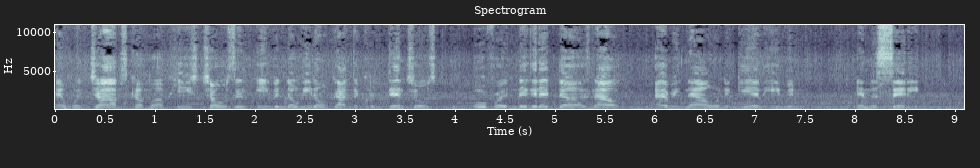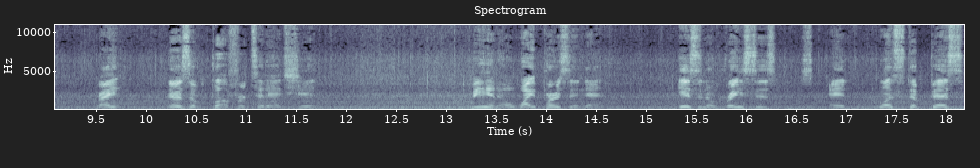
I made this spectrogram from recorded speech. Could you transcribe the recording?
And when jobs come up, he's chosen, even though he don't got the credentials, over a nigga that does. Now, every now and again, even in the city, right? There's a buffer to that shit. Being a white person that isn't a racist and wants the best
